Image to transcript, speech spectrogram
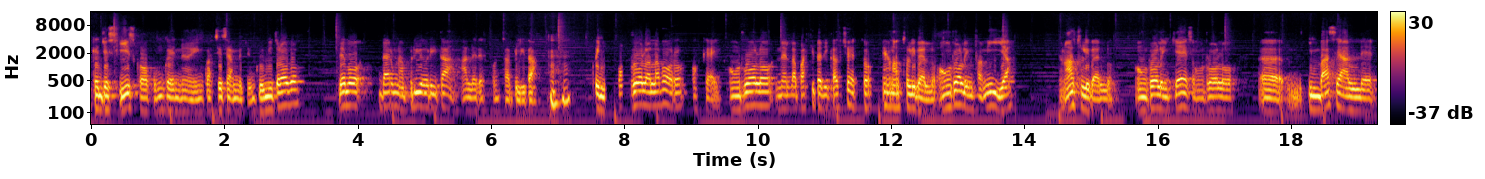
che gestisco o comunque in, in qualsiasi ambito in cui mi trovo, devo dare una priorità alle responsabilità. Uh-huh. Quindi ho un ruolo al lavoro? Ok. Ho un ruolo nella partita di calcetto? È un altro livello. Ho un ruolo in famiglia? È un altro livello. Ho un ruolo in chiesa, un ruolo eh, in base alle,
